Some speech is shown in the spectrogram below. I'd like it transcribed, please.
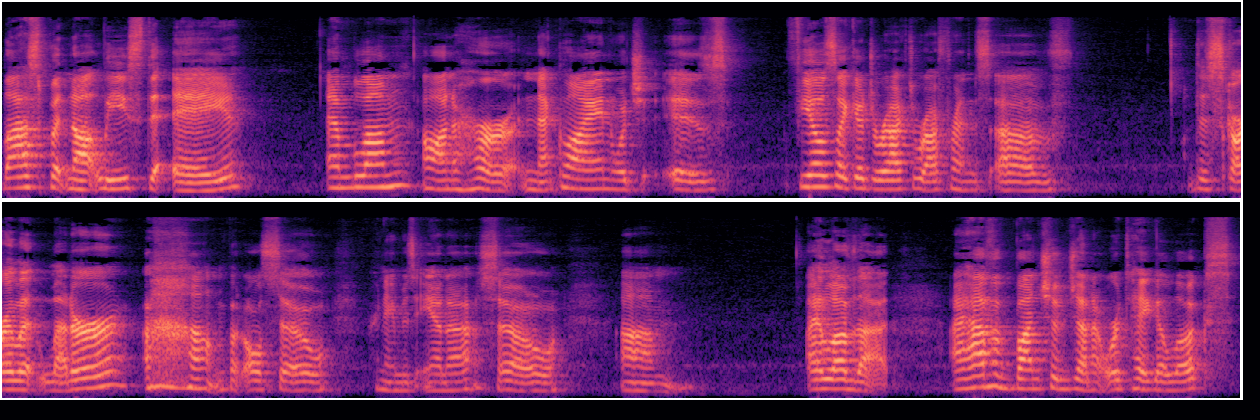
last but not least, the A emblem on her neckline, which is feels like a direct reference of the Scarlet Letter, um, but also her name is Anna. So um, I love that. I have a bunch of Jenna Ortega looks.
